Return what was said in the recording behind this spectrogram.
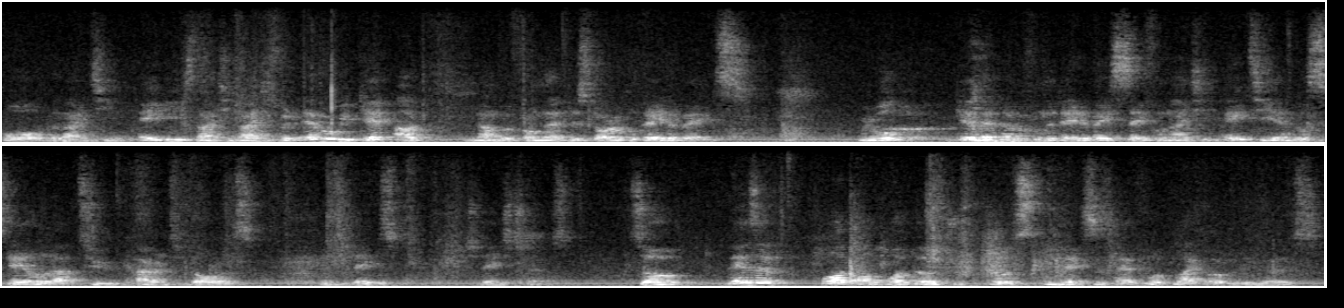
or the 1980s, 1990s, whenever we get our number from that historical database, we will get that number from the database, say for 1980, and we'll scale it up to current dollars in today's, today's terms. So there's a plot of what those, those indexes have looked like over the years,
